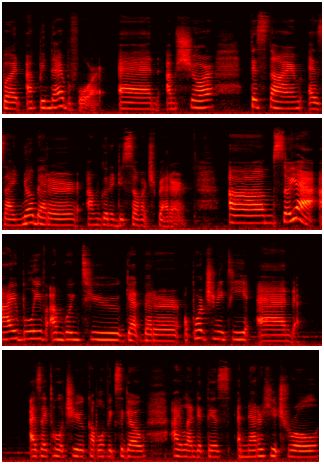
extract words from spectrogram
but I've been there before and I'm sure this time as I know better, I'm gonna do so much better. Um, so yeah, I believe I'm going to get better opportunity and as I told you a couple of weeks ago, I landed this another huge role,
